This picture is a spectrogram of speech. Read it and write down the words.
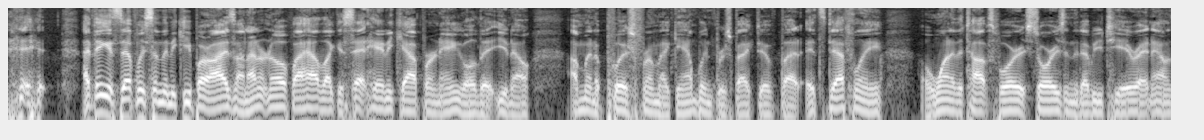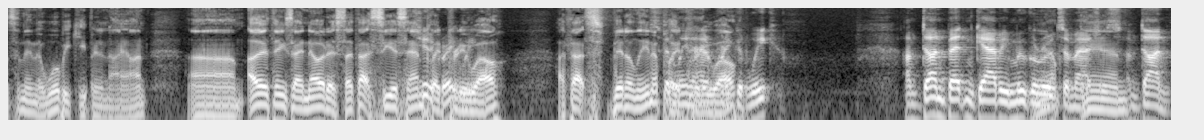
I think it's definitely something to keep our eyes on. I don't know if I have like a set handicap or an angle that you know I'm going to push from a gambling perspective, but it's definitely one of the top sport stories in the WTA right now, and something that we'll be keeping an eye on. Um, other things I noticed, I thought CSN She had a played pretty week. well. I thought Svitolina played Svitolina pretty a well. good week. I'm done betting Gabby Muguruza Yep, matches. I'm done.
